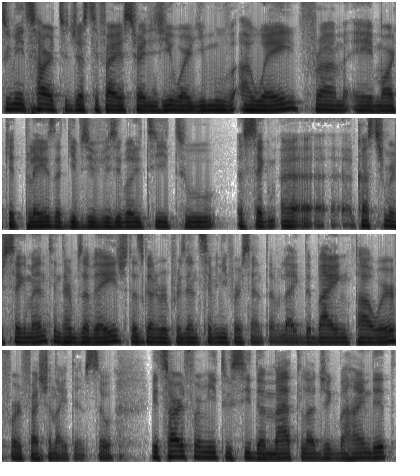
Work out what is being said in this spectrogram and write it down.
To me, it's hard to justify a strategy where you move away from a marketplace that gives you visibility to a, seg- a, customer segment in terms of age that's going to represent 70% of like the buying power for fashion items. So it's hard for me to see the math logic behind it.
